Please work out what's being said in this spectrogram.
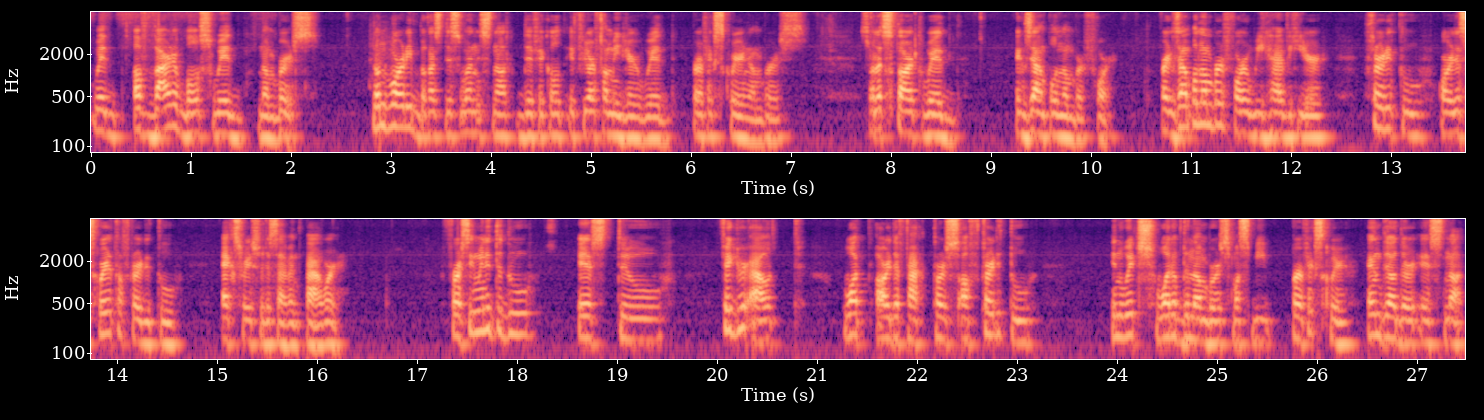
with of variables with numbers. Don't worry because this one is not difficult if you're familiar with perfect square numbers. So let's start with example number 4. For example number 4, we have here 32 or the square root of 32 x raised to the 7th power. First thing we need to do is to figure out what are the factors of 32 in which one of the numbers must be perfect square and the other is not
